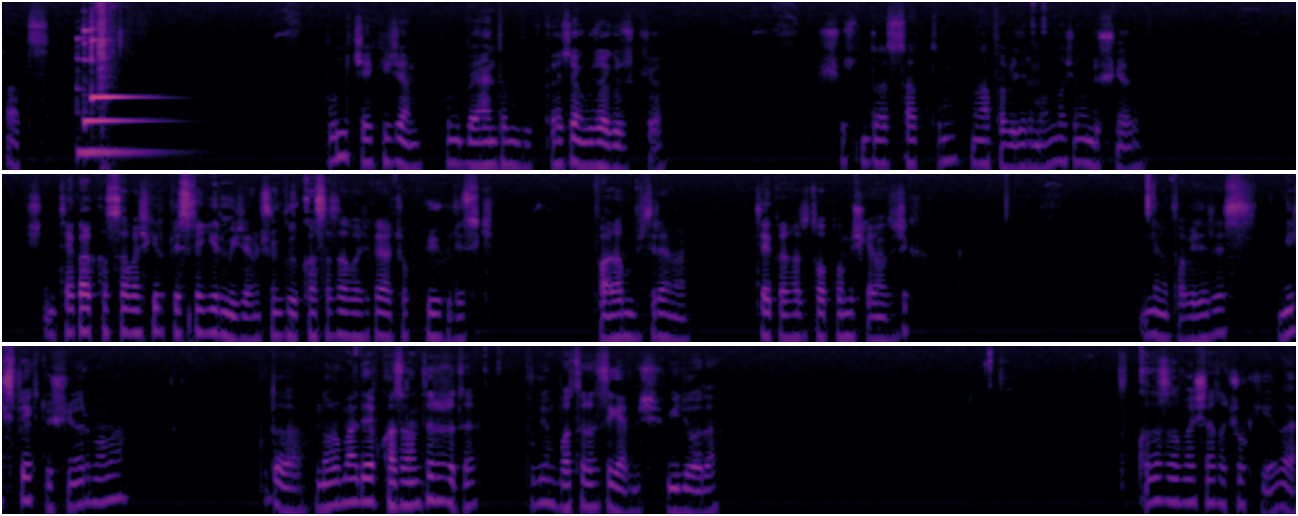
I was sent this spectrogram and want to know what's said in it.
Sat. Bunu çekeceğim. Bunu beğendim. Bu gerçekten güzel gözüküyor. Şusunu da sattım. Ne yapabilirim onunla? Onu düşünüyorum. Şimdi tekrar kasa savaşı girip riske girmeyeceğim. Çünkü kasa savaşı kadar çok büyük risk. Paramı bitiremem. Tekrar hadi toplamışken azıcık. Ne yapabiliriz? Mixpack düşünüyorum ama bu da normalde hep kazandırırdı. Bugün batırası gelmiş videoda. Bu kasa savaşı da çok iyi da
